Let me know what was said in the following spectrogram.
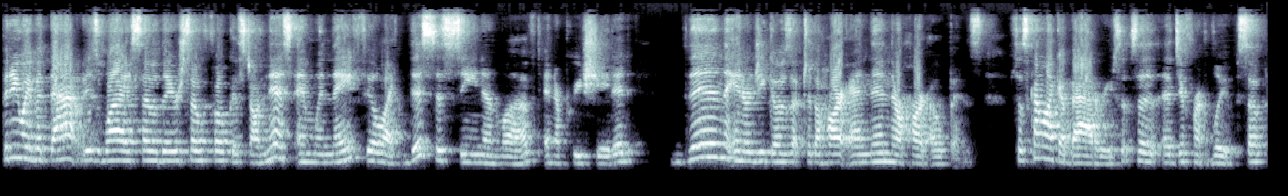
But anyway, but that is why so they're so focused on this. And when they feel like this is seen and loved and appreciated, then the energy goes up to the heart and then their heart opens. So it's kind of like a battery. So it's a, a different loop. So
